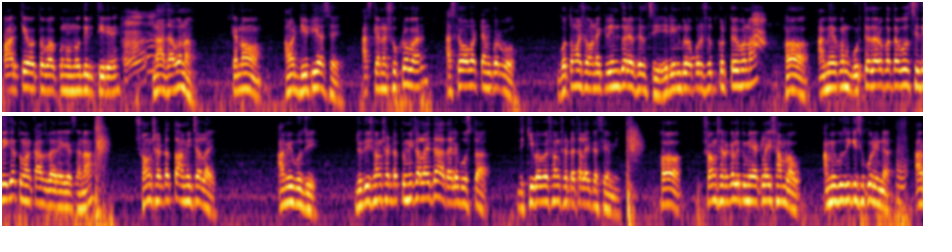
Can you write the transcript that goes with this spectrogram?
পার্কে অথবা কোনো নদীর তীরে। না যাব না। কেন? আমার ডিউটি আছে। আজকে না শুক্রবার? আজকে ওভার টাইম করব। গত মাসে অনেক ঋণ করে ফেলছি। এই ঋণগুলো পরিশোধ করতে হইব না? হ আমি এখন ঘুরতে যাওয়ার কথা বলছি দেখে তোমার কাজ বাইরে গেছে না? সংসারটা তো আমি চালাই। আমি বুঝি। যদি সংসারটা তুমি চালাইতা তাহলে বুঝতা যে কীভাবে সংসারটা চালাইতেছি আমি। হ সংসার সংসারকালে তুমি একলাই সামলাও। আমি বুঝি কিছু করি না। আর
